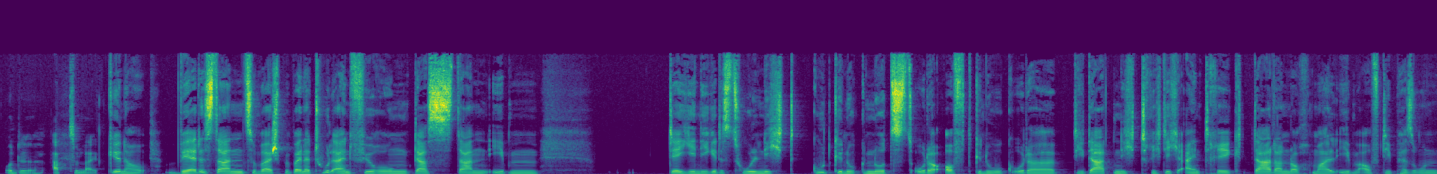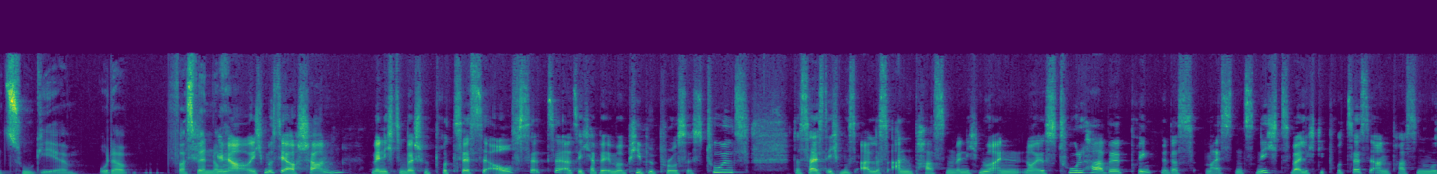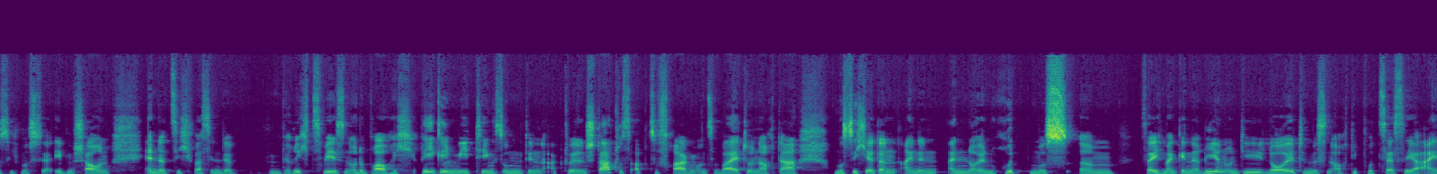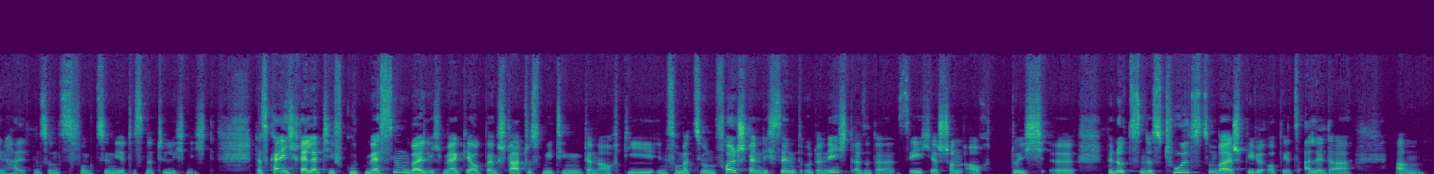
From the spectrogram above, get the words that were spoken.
oder abzuleiten. Genau. Wäre das dann zum Beispiel bei einer Tool-Einführung, dass dann eben derjenige das Tool nicht gut genug nutzt oder oft genug oder die Daten nicht richtig einträgt, da dann nochmal eben auf die Person zugehe? Oder was wären noch? Genau, ich muss ja auch schauen, wenn ich zum Beispiel Prozesse aufsetze, also ich habe ja immer People Process Tools, das heißt, ich muss alles anpassen. Wenn ich nur ein neues Tool habe, bringt mir das meistens nichts, weil ich die Prozesse anpassen muss. Ich muss ja eben schauen, ändert sich was in der im Berichtswesen oder brauche ich Regelmeetings, um den aktuellen Status abzufragen und so weiter. Und auch da muss ich ja dann einen, einen neuen Rhythmus ähm, sage ich mal, generieren und die Leute müssen auch die Prozesse ja einhalten, sonst funktioniert das natürlich nicht. Das kann ich relativ gut messen, weil ich merke ja, ob beim Status-Meeting dann auch die Informationen vollständig sind oder nicht. Also da sehe ich ja schon auch durch äh, Benutzen des Tools zum Beispiel, ob jetzt alle da ähm,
